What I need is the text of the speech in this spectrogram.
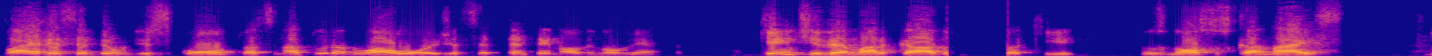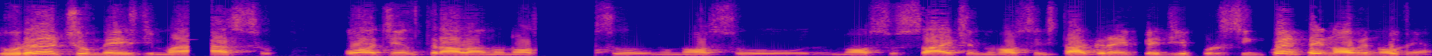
vai receber um desconto. A assinatura anual hoje é R$ 79,90. Quem tiver marcado aqui nos nossos canais, durante o mês de março, pode entrar lá no nosso, no nosso, no nosso site, no nosso Instagram e pedir por R$ 59,90.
